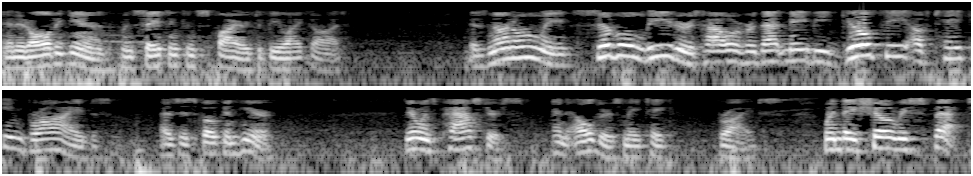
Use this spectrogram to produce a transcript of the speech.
And it all began when Satan conspired to be like God. It is not only civil leaders, however, that may be guilty of taking bribes, as is spoken here. Dear ones, pastors and elders may take bribes when they show respect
